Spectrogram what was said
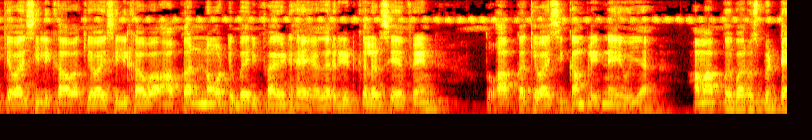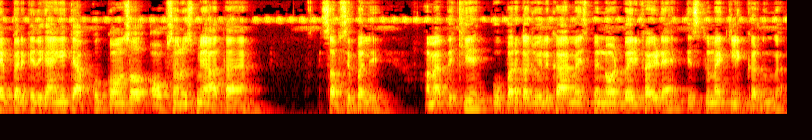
के लिखा हुआ, के लिखा हुआ, आपका नॉट वेरीफाइड है। अगर रेड कलर से है फ्रेंड तो आपका के वाई कंप्लीट नहीं हुई है। हम आपको एक बार उस पर टैप करके दिखाएँगे कि आपको कौन सा ऑप्शन उसमें आता है। सबसे पहले, हमें आप देखिए, ऊपर का जो लिखा है, मैं इस पर नोट वेरीफाइड है, इस पर मैं क्लिक कर दूँगा।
